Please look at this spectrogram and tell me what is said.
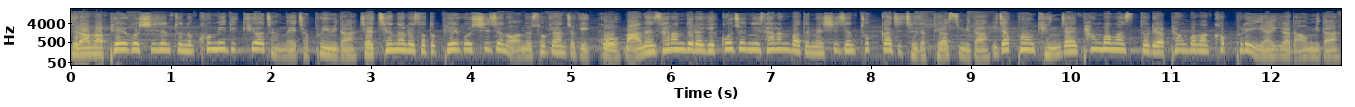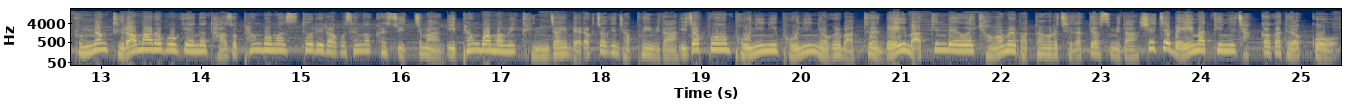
드라마 필 굿 시즌2는 코미디 퀴어 장르의 작품입니다. 제 채널에서도 필 굿 시즌1을 소개한 적이 있고 많은 사람들에게 꾸준히 사랑받으며 시즌2까지 제작되었습니다. 이 작품은 굉장히 평범한 스토리와 평범한 커플의 이야기가 나옵니다. 분명 드라마로 보기에는 다소 평범한 스토리라고 생각할 수 있지만 이 평범함이 굉장히 매력적인 작품입니다. 이 작품은 본인이 본인 역을 맡은 메이 마틴 배우의 경험을 바탕으로 제작되었습니다. 실제 메이 마틴이 작가가 되었고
